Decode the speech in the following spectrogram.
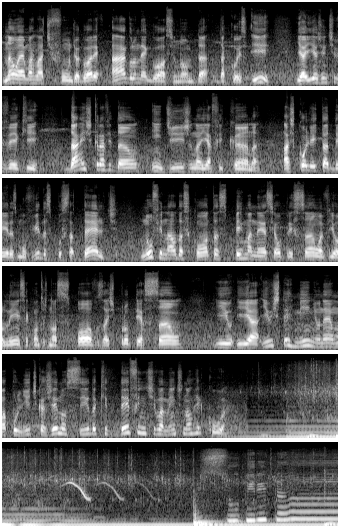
não é mais latifúndio, agora é agronegócio o nome da, da coisa. E, e aí a gente vê que da escravidão indígena e africana, as colheitadeiras movidas por satélite, no final das contas permanece a opressão, a violência contra os nossos povos, a expropriação e, e, a, e o extermínio, né? uma política genocida que definitivamente não recua. Supiritama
